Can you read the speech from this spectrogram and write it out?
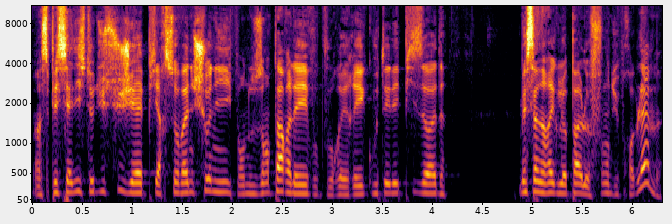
un spécialiste du sujet, Pierre Sauvanchoni, pour nous en parler. Vous pourrez réécouter l'épisode. Mais ça ne règle pas le fond du problème,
